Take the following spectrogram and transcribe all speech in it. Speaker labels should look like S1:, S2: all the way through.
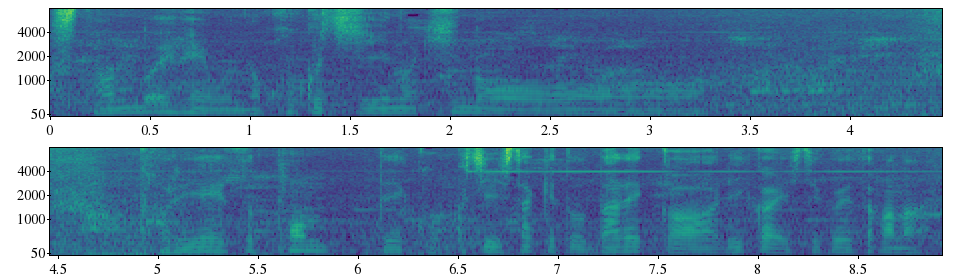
S1: スタンド FM の告知の機能とりあえずポンって告知したけど誰か理解してくれたかな？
